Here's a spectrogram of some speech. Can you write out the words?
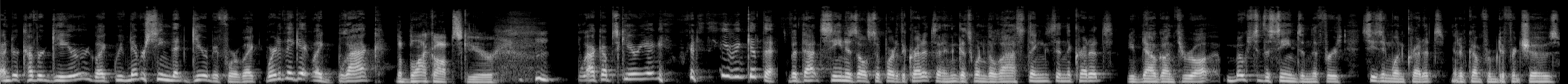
undercover gear, like we've never seen that gear before. Like where did they get like black The Black Ops gear. Black Ops gear. Yeah, Where did they even get that? But that scene is also part of the credits, and I think that's one of the last things in the credits. You've now gone through all, most of the scenes in the first season one credits that have come from different shows.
